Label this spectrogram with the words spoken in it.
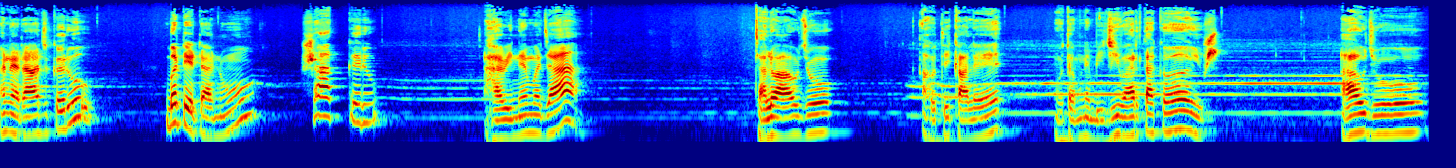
અને રાજ કર્યું, બટેટાનું શાક કર્યું. આવીને મજા. ચાલો આવજો. આવતીકાલે હું તમને બીજી વાર્તા કહીશ. આવજો.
